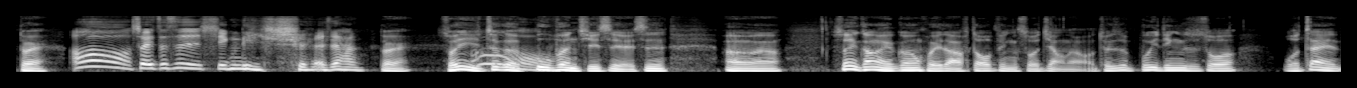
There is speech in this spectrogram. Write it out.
对哦，所以这是心理学这样。对，所以这个哦部分其实也是，呃，所以刚才跟回答 Dolphin 所讲的哦，就是不一定是说我在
